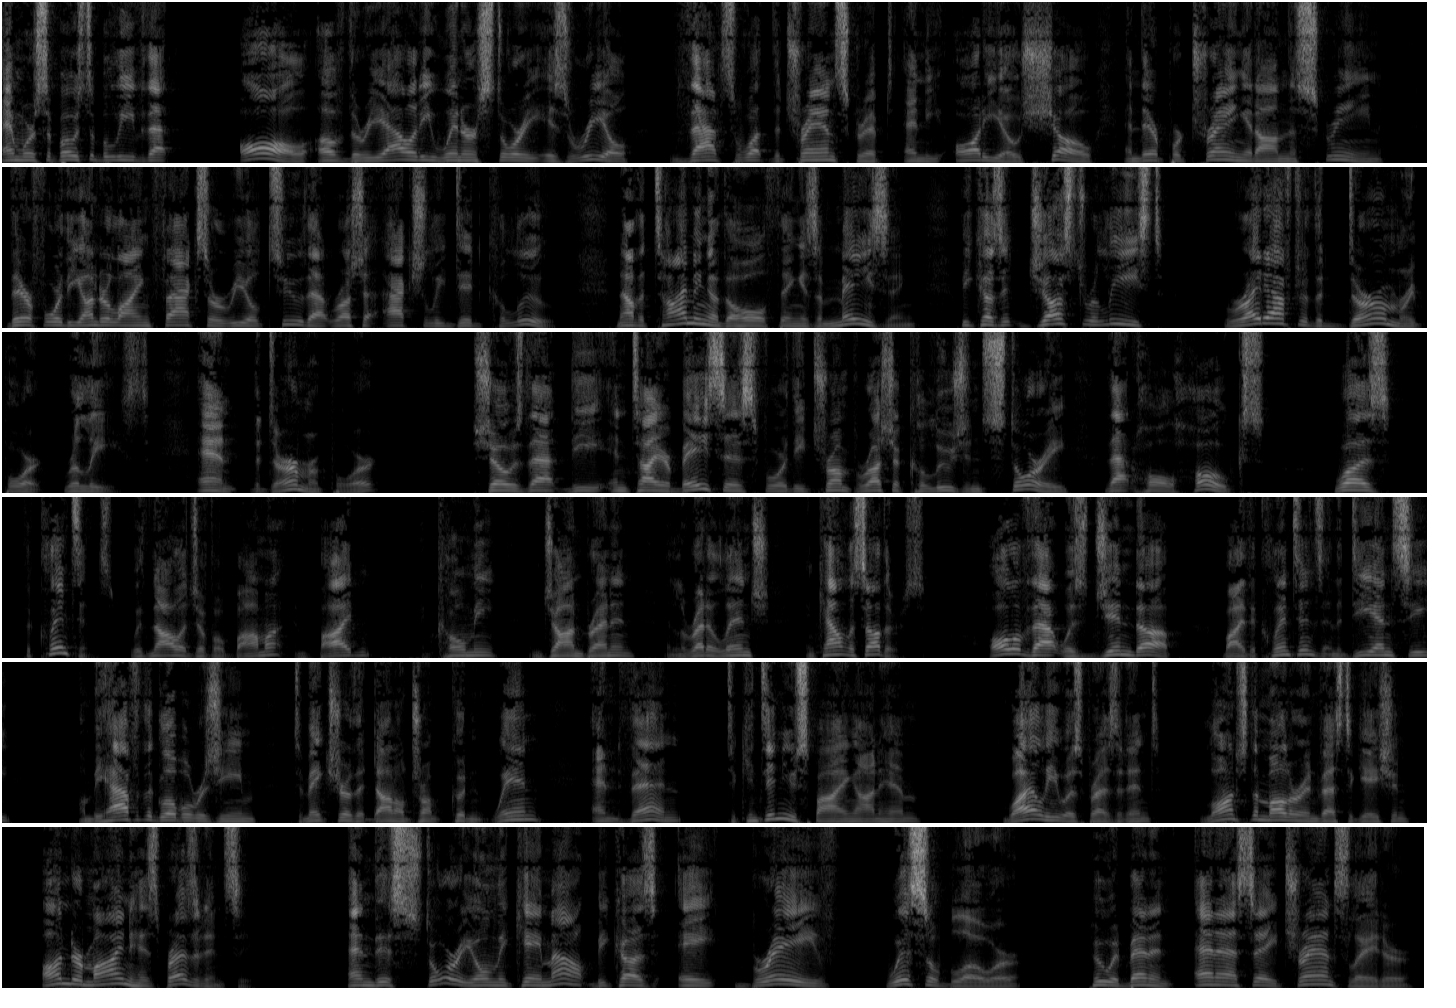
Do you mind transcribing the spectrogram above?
And we're supposed to believe that all of the reality winner story is real. That's what the transcript and the audio show, and they're portraying it on the screen. Therefore, the underlying facts are real too that Russia actually did collude. Now, the timing of the whole thing is amazing because it just released right after the Durham report released. And the Durham report shows that the entire basis for the Trump Russia collusion story, that whole hoax, was the Clintons with knowledge of Obama and Biden and Comey and John Brennan and Loretta Lynch and countless others. All of that was ginned up by the Clintons and the DNC on behalf of the global regime to make sure that Donald Trump couldn't win and then to continue spying on him while he was president, launch the Mueller investigation, undermine his presidency. And this story only came out because a brave whistleblower who had been an NSA translator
